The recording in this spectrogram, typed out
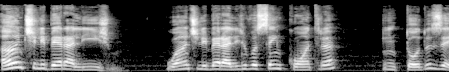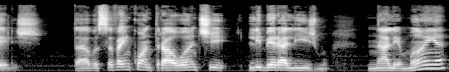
Antiliberalismo. O antiliberalismo você encontra em todos eles. Tá? Você vai encontrar o antiliberalismo na Alemanha,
